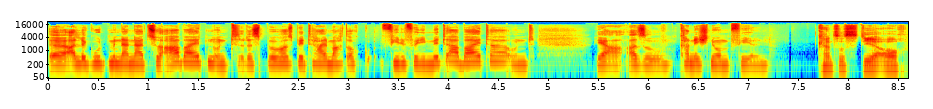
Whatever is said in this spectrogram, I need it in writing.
alle gut miteinander zu arbeiten und das Bürgerhospital macht auch viel für die Mitarbeiter und ja, also kann ich nur empfehlen. Kannst du es dir auch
